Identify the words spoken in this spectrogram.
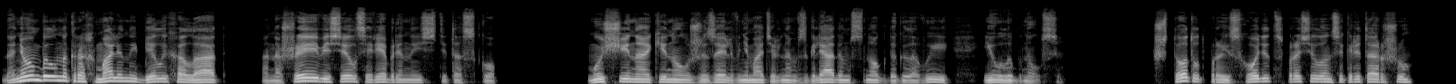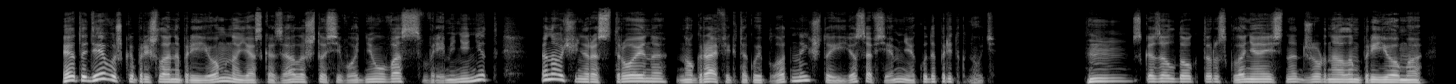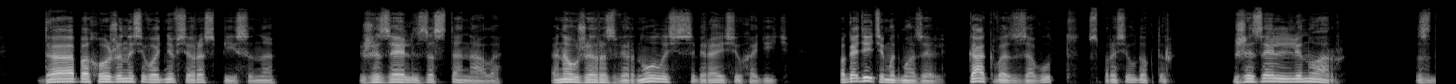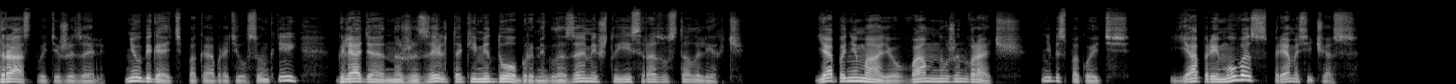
На нем был накрахмаленный белый халат, а на шее висел серебряный стетоскоп. Мужчина окинул Жизель внимательным взглядом с ног до головы и улыбнулся. «Что тут происходит?» — спросил он секретаршу. «Эта девушка пришла на прием, но я сказала, что сегодня у вас времени нет. Она очень расстроена, но график такой плотный, что ее совсем некуда приткнуть». «Хм», — сказал доктор, склоняясь над журналом приема. «Да, похоже, на сегодня все расписано. Жизель застонала. Она уже развернулась, собираясь уходить. «Погодите, мадемуазель, как вас зовут?» — спросил доктор. «Жизель Ленуар». «Здравствуйте, Жизель. Не убегайте, пока обратился он к ней, глядя на Жизель такими добрыми глазами, что ей сразу стало легче. «Я понимаю, вам нужен врач. Не беспокойтесь. Я приму вас прямо сейчас».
